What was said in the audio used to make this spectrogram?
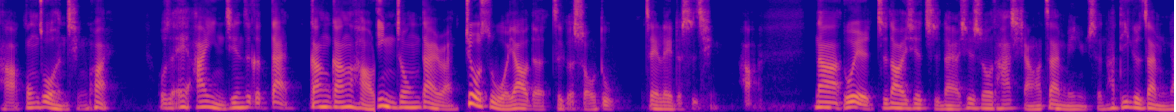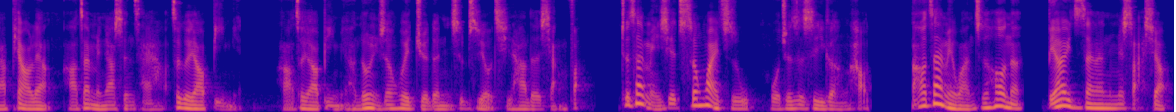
啊，工作很勤快。或者，哎，阿姨，你今天这个蛋刚刚好，硬中带软，就是我要的这个熟度，这一类的事情。好，那我也知道一些直男，有些时候他想要赞美女生，他第一个赞美人家漂亮，好，赞美人家身材好，这个要避免，好，这个要避免。很多女生会觉得你是不是有其他的想法？就赞美一些身外之物，我觉得这是一个很好的。然后赞美完之后呢，不要一直站在那边傻笑，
